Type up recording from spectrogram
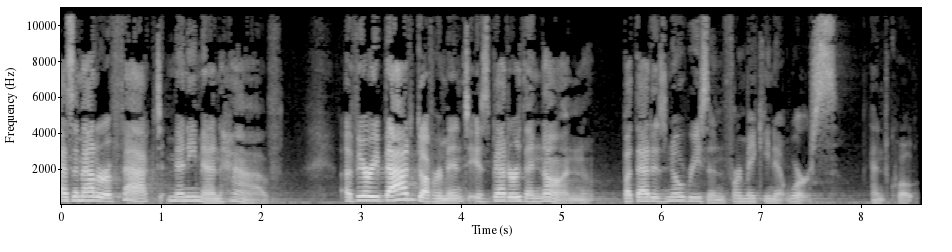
As a matter of fact, many men have. A very bad government is better than none, but that is no reason for making it worse. End quote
